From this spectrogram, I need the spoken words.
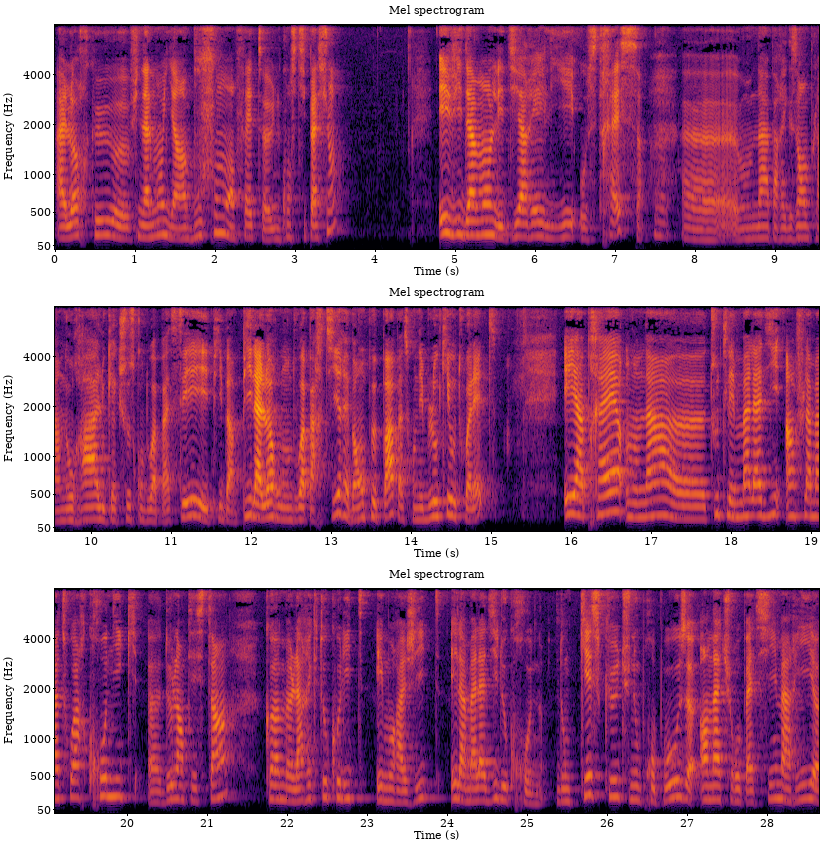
alors que finalement il y a un bouchon en fait, une constipation. Évidemment, les diarrhées liées au stress. on a par exemple un oral ou quelque chose qu'on doit passer, et puis ben, pile à l'heure où on doit partir, et ben, on peut pas parce qu'on est bloqué aux toilettes. Et après, on a euh, toutes les maladies inflammatoires chroniques euh, de l'intestin, comme la rectocolite hémorragique et la maladie de Crohn. Donc, qu'est-ce que tu nous proposes en naturopathie, Marie, euh,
